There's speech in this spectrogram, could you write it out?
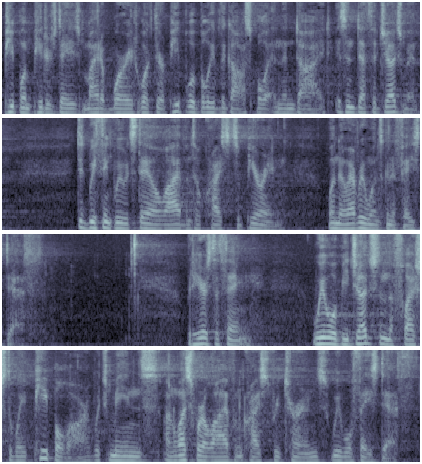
people in Peter's days might have worried look, there are people who believe the gospel and then died. Isn't death a judgment? Did we think we would stay alive until Christ's appearing? Well, no, everyone's going to face death. But here's the thing we will be judged in the flesh the way people are, which means unless we're alive when Christ returns, we will face death.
